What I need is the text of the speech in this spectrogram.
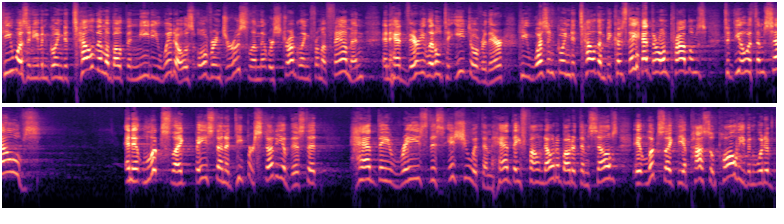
He wasn't even going to tell them about the needy widows over in Jerusalem that were struggling from a famine and had very little to eat over there. He wasn't going to tell them because they had their own problems to deal with themselves. And it looks like, based on a deeper study of this, that had they raised this issue with them, had they found out about it themselves, it looks like the Apostle Paul even would have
